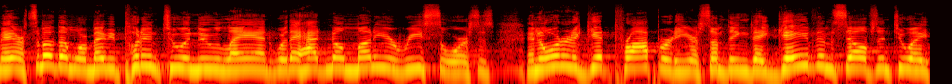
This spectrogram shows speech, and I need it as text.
or some of them were maybe put into a new land where they had no money or resources. In order to get property or something, they gave themselves into a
